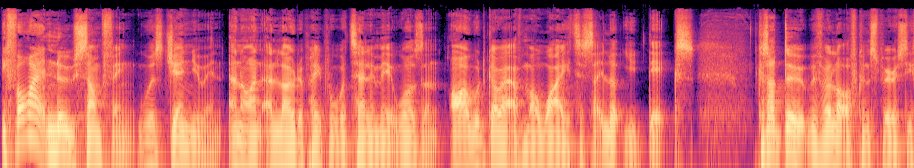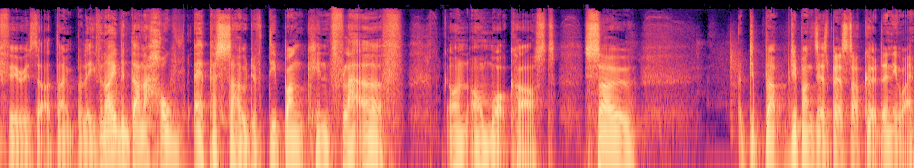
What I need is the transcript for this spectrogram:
If I knew something was genuine and I, a load of people were telling me it wasn't, I would go out of my way to say, look, you dicks because I do it with a lot of conspiracy theories that I don't believe, and I even done a whole episode of debunking flat Earth on on Whatcast. So uh, I uh, debunked it as best I could anyway,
